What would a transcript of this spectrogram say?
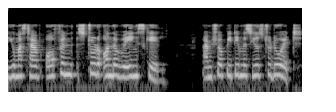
You must have often stood on the weighing scale. I'm sure PT Miss used to do it.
